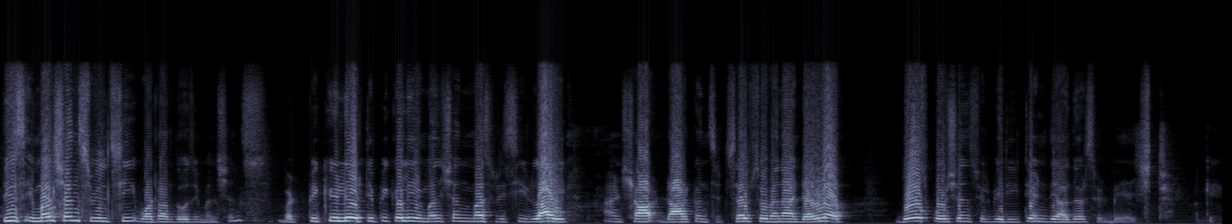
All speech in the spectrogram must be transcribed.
These emulsions we will see what are those emulsions but peculiar typically emulsion must receive light and darkens itself. So when I develop those portions will be retained the others will be etched. Okay.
